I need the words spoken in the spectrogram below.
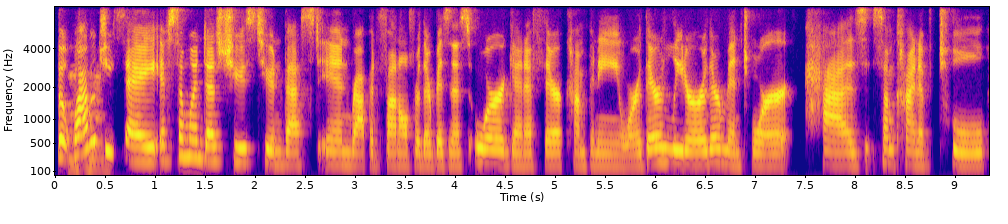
but why mm-hmm. would you say if someone does choose to invest in Rapid Funnel for their business, or again, if their company or their leader or their mentor has some kind of tool,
